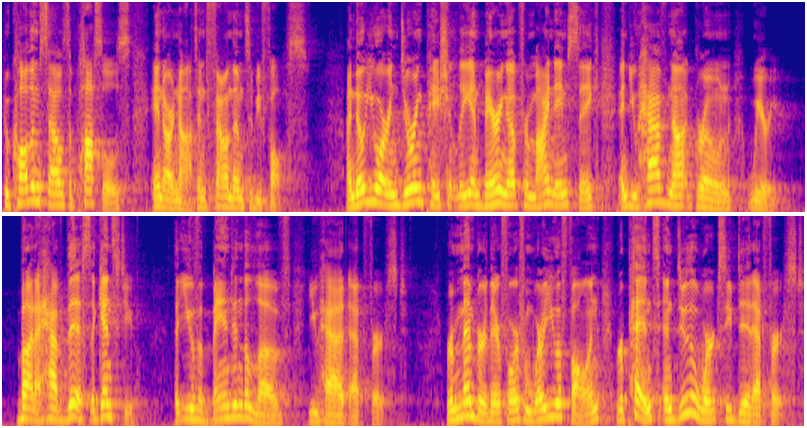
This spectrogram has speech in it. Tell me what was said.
who call themselves apostles and are not, and found them to be false. I know you are enduring patiently and bearing up for my name's sake, and you have not grown weary. But I have this against you that you have abandoned the love you had at first. Remember, therefore, from where you have fallen, repent and do the works you did at first.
